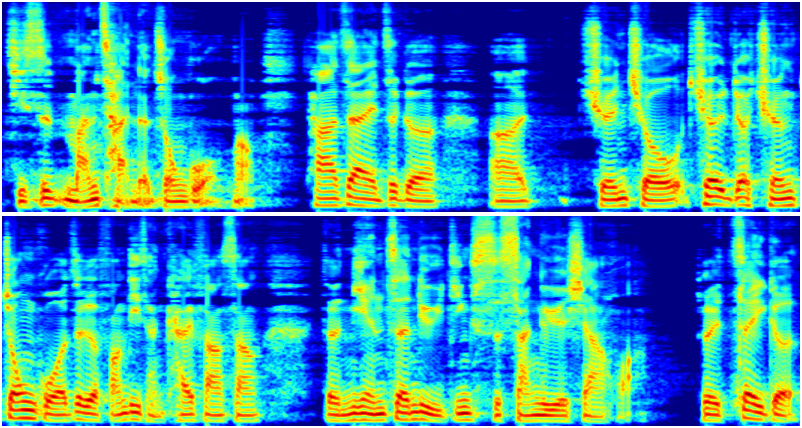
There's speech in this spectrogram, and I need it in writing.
其实蛮惨的。中国啊，它在这个啊全球全全中国这个房地产开发商的年增率已经十三个月下滑，所以这个。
